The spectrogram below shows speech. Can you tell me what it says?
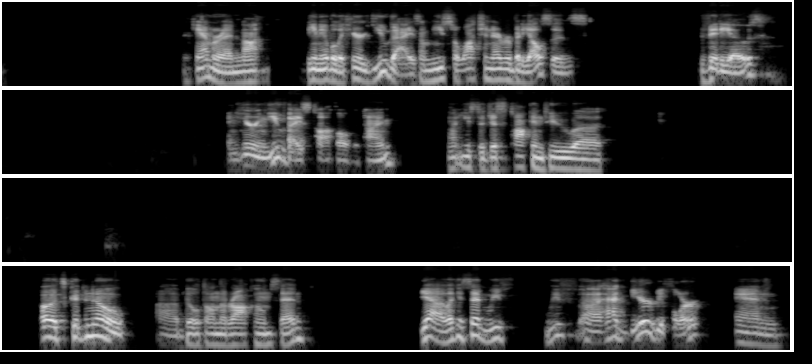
the camera and not being able to hear you guys. I'm used to watching everybody else's videos and hearing you guys talk all the time. I'm not used to just talking to uh, Oh, it's good to know. Uh, built on the Rock Homestead. Yeah, like I said, we've we've uh, had deer before, and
